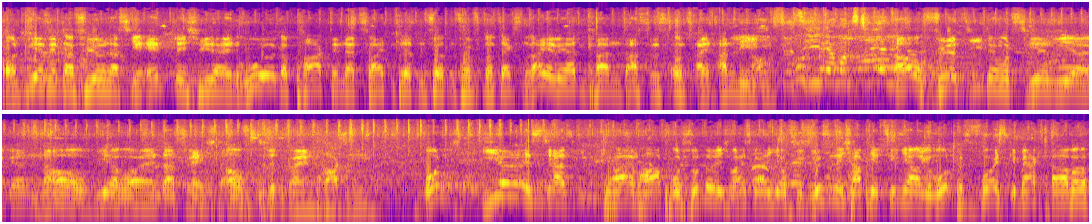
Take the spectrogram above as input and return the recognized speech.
Und wir sind dafür, dass hier endlich wieder in Ruhe geparkt in der zweiten, dritten, vierten, fünften und sechsten Reihe werden kann. Das ist uns ein Anliegen. Auch für Sie demonstrieren wir. Auch für Sie demonstrieren wir, genau. Wir wollen das Recht auf Trittreihen parken. Und hier ist ja 7 km/h pro Stunde. Ich weiß gar nicht, ob Sie es wissen. Ich habe hier 10 Jahre gewohnt, bevor ich es gemerkt habe.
